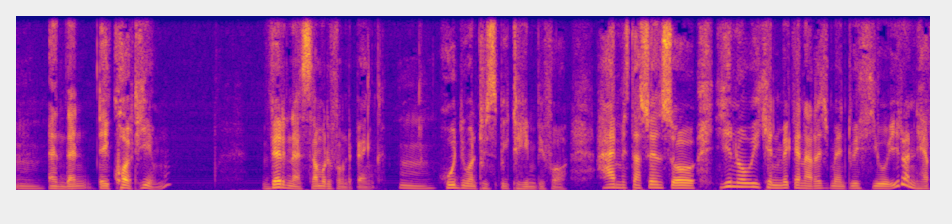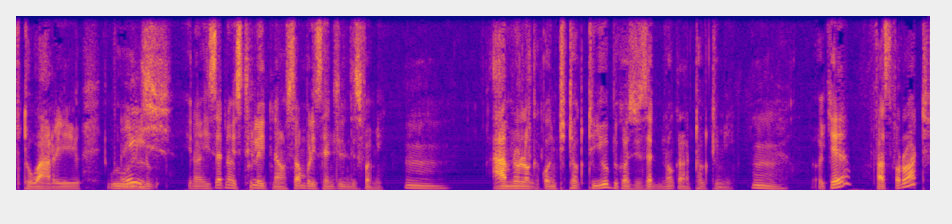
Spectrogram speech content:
Mm. And then they called him. Very nice, somebody from the bank. Mm. Who didn't want to speak to him before? Hi, Mr. So and so. You know, we can make an arrangement with you. You don't have to worry. We will, you know, he said, no, it's too late now. Somebody's handling this for me. Mm. I'm no longer going to talk to you because you said you're not going to talk to me. Mm. Okay, fast forward.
